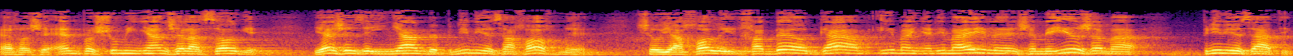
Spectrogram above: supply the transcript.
איפה שאין פה שום עניין של הסוגיה. יש איזה עניין בפנימיוס החוכמה, שהוא יכול להתחבר גם עם העניינים האלה שמאיר שם פנימיוס עתיק.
